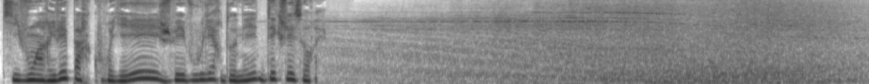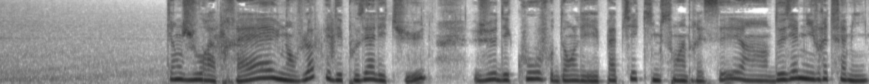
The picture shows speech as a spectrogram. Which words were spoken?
qui vont arriver par courrier. Je vais vous les redonner dès que je les aurai. 15 jours après, une enveloppe est déposée à l'étude. Je découvre dans les papiers qui me sont adressés un deuxième livret de famille.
